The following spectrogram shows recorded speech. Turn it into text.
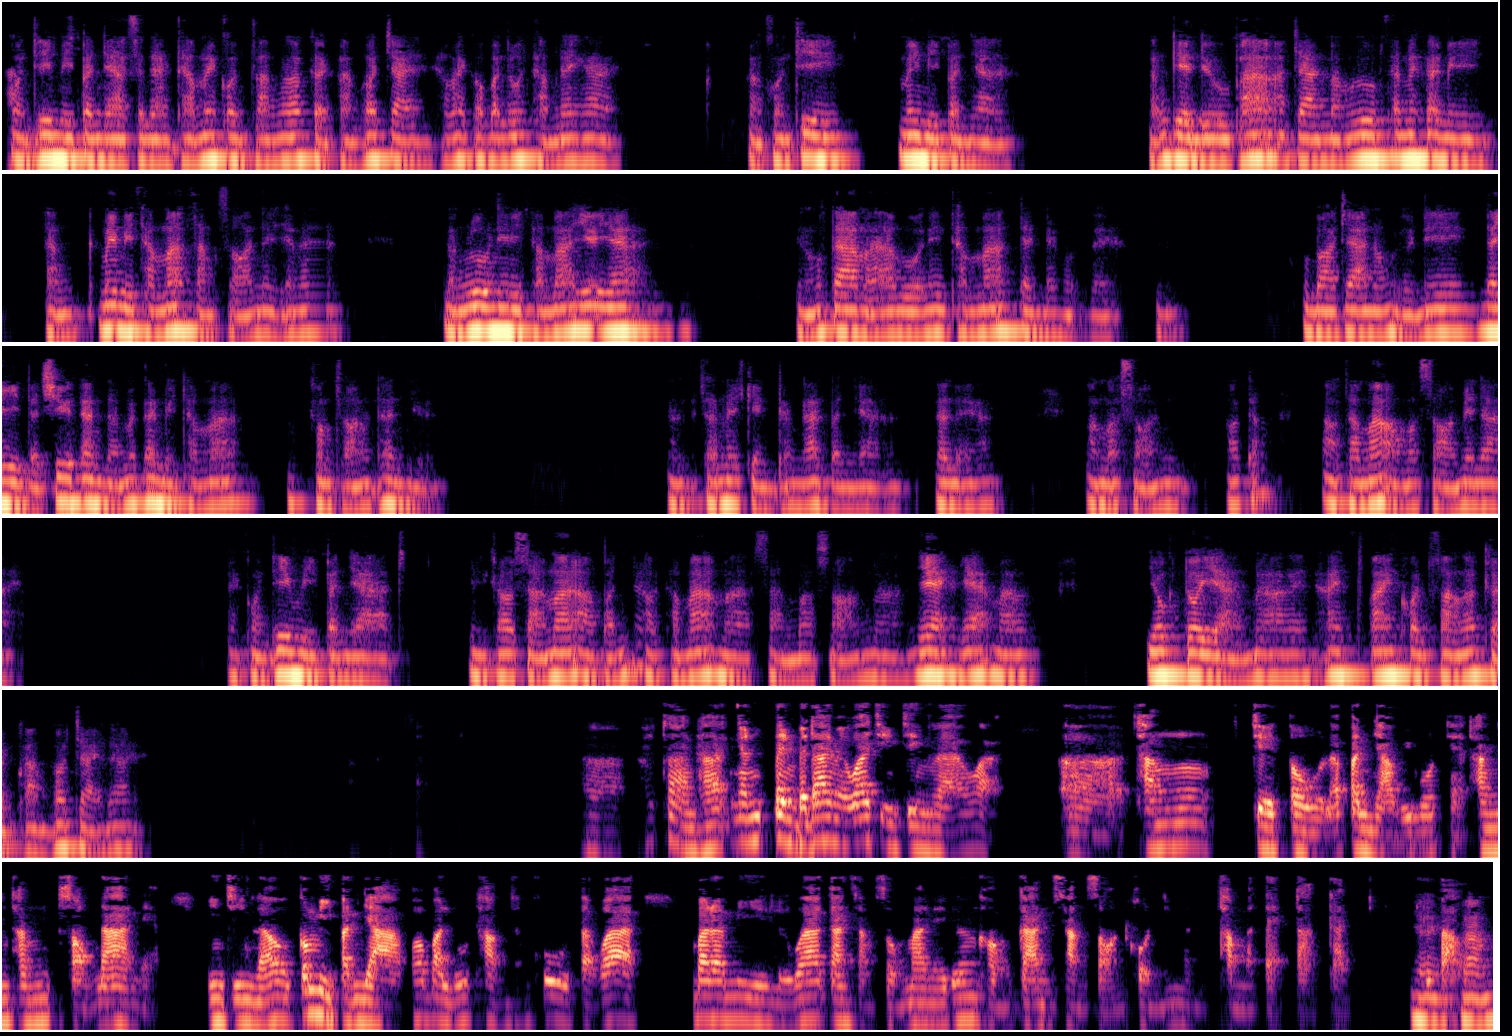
คนที่มีปัญญาแสดงทำให้คนฟังแล้วเกิดความเข้าใจทำให้เขาบรรลุธรรมได้ง่ายกว่าคนที่ ไม่มีปัญญา สังเกตดูพระอาจารย์บางรูปท่านไม่ค่อยมีสั่งไม่มีธรรมะสั่งสอนเลยใช่ไหมบางรูปนี่มีธรรมะเยอะแยะหลวงตามหาบัวนี่ธรรมะเต็มไปหมดเลยครูบาอาจารย์องค์อื่นนี่ได้ยินแต่ชื่อท่านแต่ไม่ค่อยมีธรรมะคำสอนของท่านอยู่ท่านไม่เก่งทางด้านปัญญานั่นเลยครับเอามาสอนเอาเอาธรรมะออกมาสอนไม่ได้ แต่คนที่มีปัญญาเขาสามารถเอาเอาธรรมะมาสั่งมาสอนมา แยกแยะมายกตัวอย่างมาให้ให้คนฟังแล้วเกิดความเข้าใจได้อาจารย์ฮะงั้นเป็นไปได้ไหมว่าจริง ๆ แล้วอะทั้งเจโตและปัญญาวิมุตต์เนี่ย ทั้งทั้งสองด้านเนี่ย จริง ๆ แล้วก็มีปัญญาเพราะบรรลุธรรมทั้งคู่ แต่ว่า บารมีหรือว่าการสั่งสมมาในเรื่องของการสั่งสอนคนนี่มันทำมาแตกต่างกันหรือเปล่าความ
